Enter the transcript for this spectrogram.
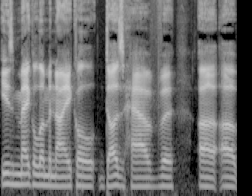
is megalomaniacal, does have uh, a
